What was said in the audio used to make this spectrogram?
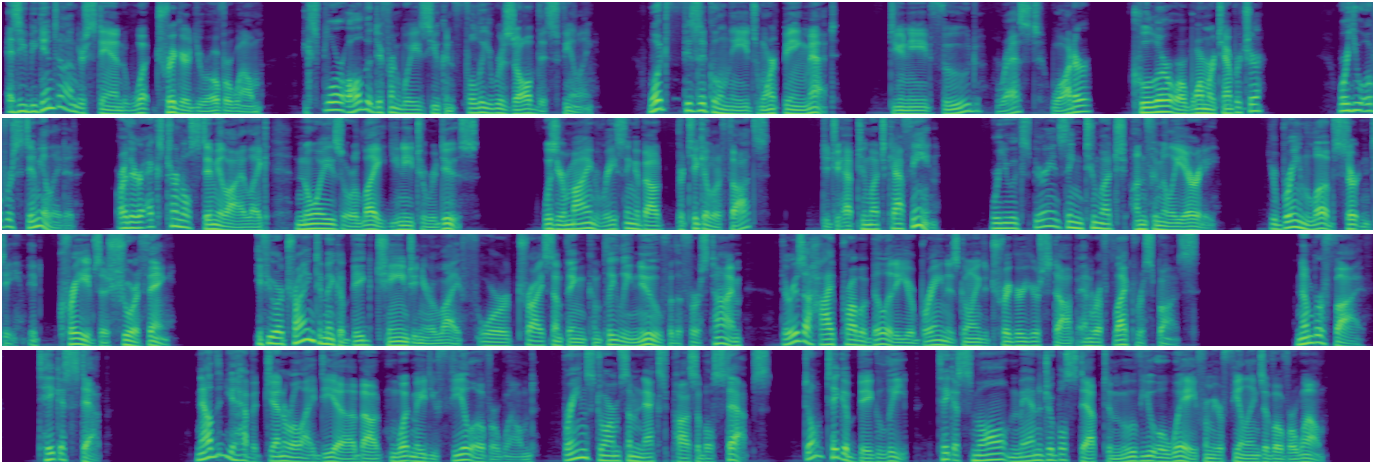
As you begin to understand what triggered your overwhelm, explore all the different ways you can fully resolve this feeling. What physical needs weren't being met? Do you need food, rest, water, cooler or warmer temperature? Were you overstimulated? Are there external stimuli like noise or light you need to reduce? Was your mind racing about particular thoughts? Did you have too much caffeine? Were you experiencing too much unfamiliarity? Your brain loves certainty, it craves a sure thing. If you are trying to make a big change in your life or try something completely new for the first time, there is a high probability your brain is going to trigger your stop and reflect response. Number five, take a step. Now that you have a general idea about what made you feel overwhelmed, brainstorm some next possible steps. Don't take a big leap. Take a small, manageable step to move you away from your feelings of overwhelm.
